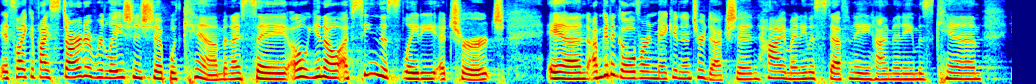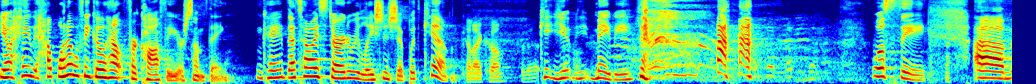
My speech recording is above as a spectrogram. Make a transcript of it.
It's like if I start a relationship with Kim and I say, Oh, you know, I've seen this lady at church and I'm going to go over and make an introduction. Hi, my name is Stephanie. Hi, my name is Kim. You know, hey, how, why don't we go out for coffee or something? Okay, that's how I start a relationship with Kim. Can I come? You, maybe. we'll see. Um,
